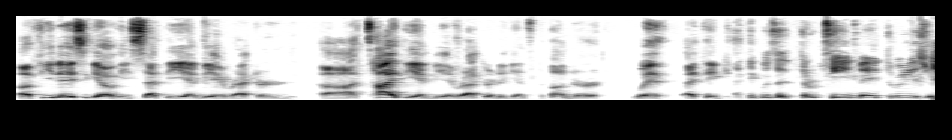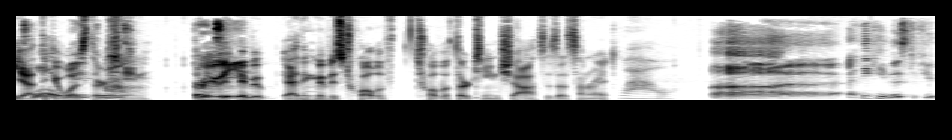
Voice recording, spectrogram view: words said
A few days ago, he set the NBA record, uh, tied the NBA record against the Thunder with I think I think was it 13 made threes or Yeah, I think it was made threes? 13. Maybe, maybe I think maybe it's 12 of 12 of 13 shots. Does that sound right? Wow. Uh, I think he missed a few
